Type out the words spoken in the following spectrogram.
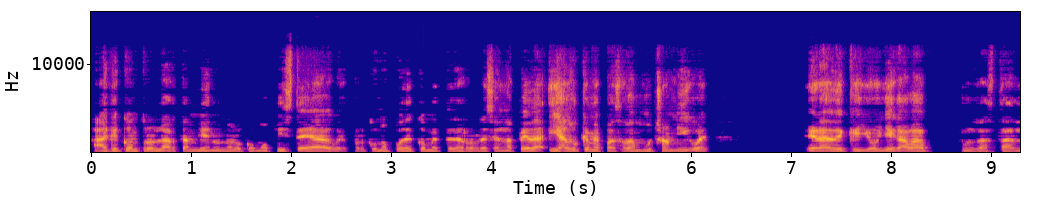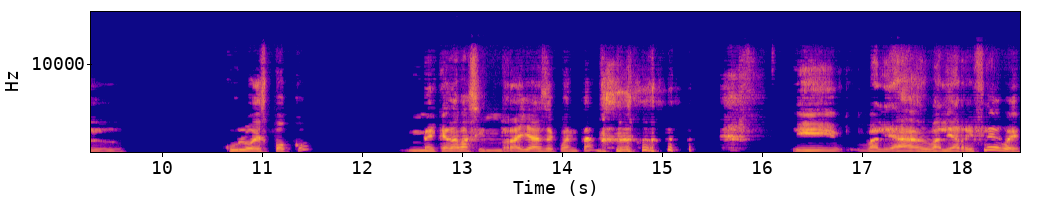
Hay que controlar también uno lo como pistea, güey, porque uno puede cometer errores en la peda. Y algo que me pasaba mucho a mí, güey, era de que yo llegaba, pues hasta el culo es poco, me quedaba sin rayas de cuenta. Y valía, valía rifle, güey.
